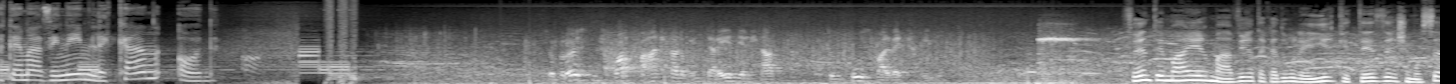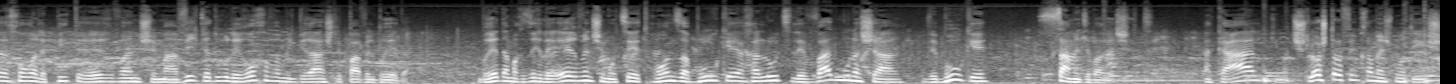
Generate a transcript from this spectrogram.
אתם מאזינים לכאן עוד. zur größten Sportveranstaltung in Theresienstadt zum Fußballwettspiel. פרנטה מאייר מעביר את הכדור ליאיר קטזר שמוסר אחורה לפיטר ארוון שמעביר כדור לרוחב המגרש לפאבל ברדה. ברדה מחזיר לארוון שמוצא את הונזה בורקה החלוץ לבד מול השער ובורקה שם את זה ברשת. הקהל, כמעט 3,500 איש,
